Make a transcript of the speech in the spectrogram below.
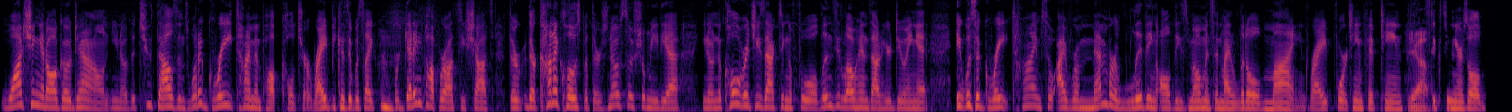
Watching it all go down, you know, the 2000s, what a great time in pop culture, right? Because it was like mm. we're getting paparazzi shots. They're they're kind of close, but there's no social media. You know, Nicole Richie's acting a fool, Lindsay Lohan's out here doing it. It was a great time. So I remember living all these moments in my little mind, right? 14, 15, Yeah. 16 years old.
